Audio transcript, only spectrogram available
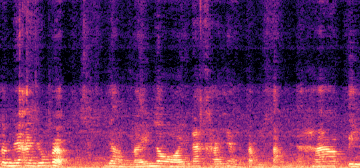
ตัวนี้อายุแบบ อย่างน้อยๆนะคะ อย่างต่ำๆนะ5ปี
